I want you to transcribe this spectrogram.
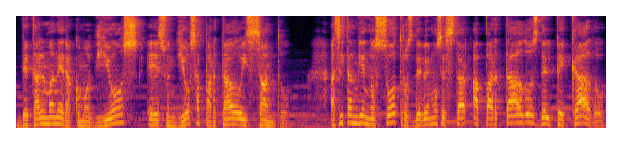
De tal manera como Dios es un Dios apartado y santo, Así también nosotros debemos estar apartados del pecado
